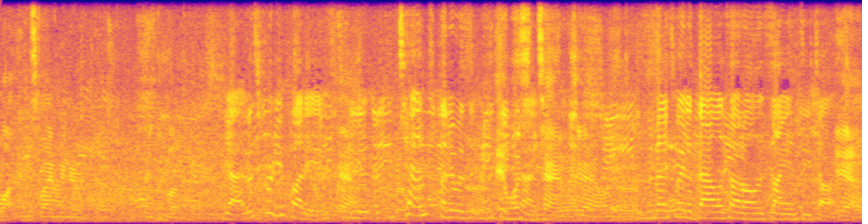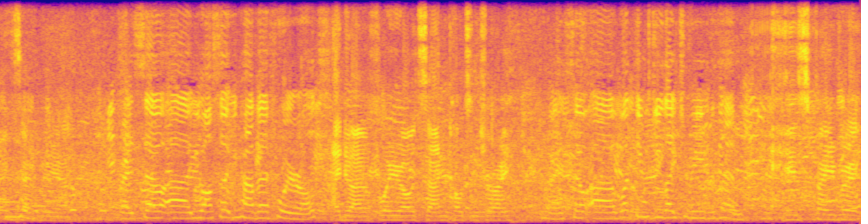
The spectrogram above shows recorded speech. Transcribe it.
what inspired me to read the book. yeah, it was pretty funny. It was pretty intense, but it was, it was It was intense, yeah. It was a nice way to balance out all the sciencey talk. Yeah, exactly. Yeah. Right. So uh, you also you have a four-year-old. I do have a four-year-old son, Colton Troy. Right. So uh, what things do you like to read with him? His favorites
